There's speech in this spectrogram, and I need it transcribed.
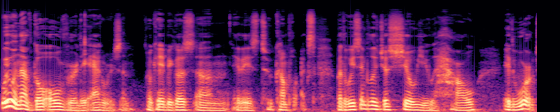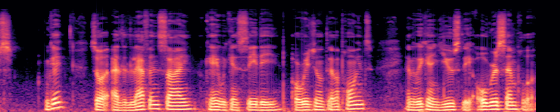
we will not go over the algorithm, okay, because um, it is too complex, but we simply just show you how it works, okay? So at the left hand side, okay, we can see the original data point, and we can use the oversampler,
